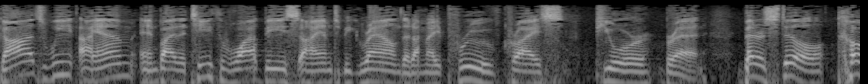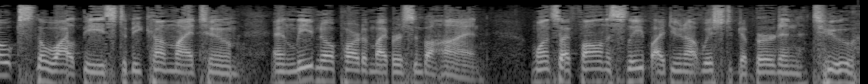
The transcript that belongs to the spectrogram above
God's wheat I am, and by the teeth of wild beasts I am to be ground that I may prove Christ's pure bread. Better still, coax the wild beast to become my tomb and leave no part of my person behind. Once I've fallen asleep, I do not wish to be a burden to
